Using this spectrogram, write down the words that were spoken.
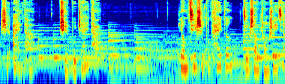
是爱他，却不摘他。勇气是不开灯就上床睡觉。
